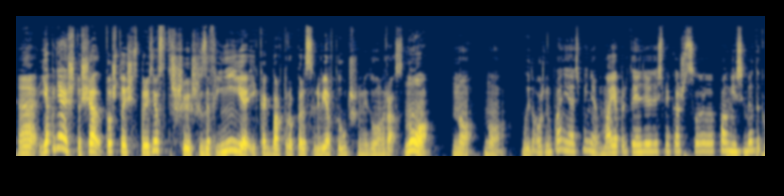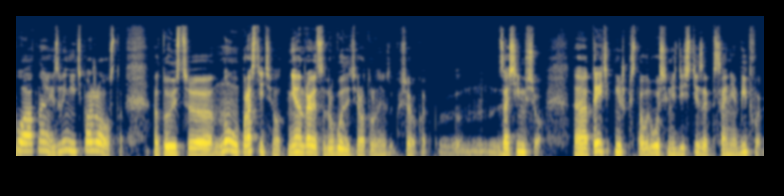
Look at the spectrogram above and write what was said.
э, я понимаю, что ща, то, что я сейчас произнес, это шизофрения, и как бы Артур Перес Риверта лучше миллион раз. Но, но, но, вы должны понять меня. Моя претензия здесь, мне кажется, вполне себе адекватная. Извините, пожалуйста. То есть, э, ну, простите, вот мне нравится другой литературный язык. Все, как за сим все. Э, третья книжка стала 8 из 10 за описание битвы.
